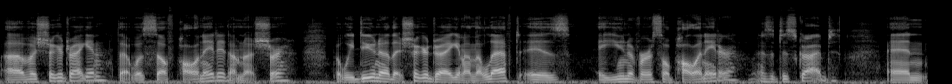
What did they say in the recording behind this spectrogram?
of a sugar dragon that was self-pollinated. I'm not sure. But we do know that sugar dragon on the left is a universal pollinator, as it described, and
